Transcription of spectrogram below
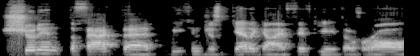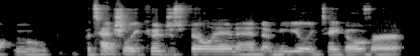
shouldn't the fact that we can just get a guy 58th overall who potentially could just fill in and immediately take over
